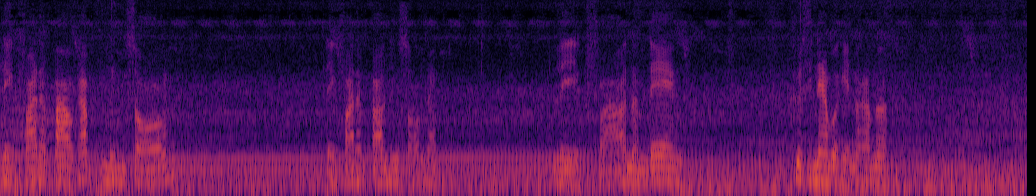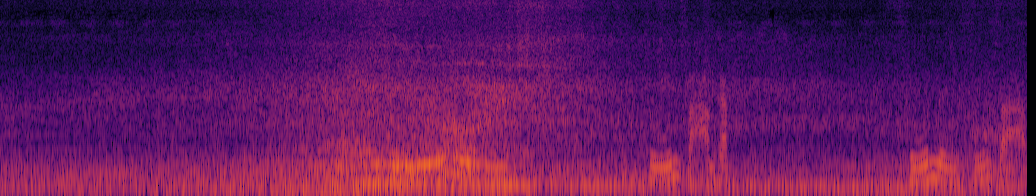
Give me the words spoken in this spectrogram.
เหล็กฟ้าน้ำเปล่าครับหนึ่งสองเหล็กฟ้าน้ำเปล่าหนึ่งสองครับเหล็กฟ้าน้ำแดง คือสีแนมบ่เห็นนะครับเนาะศูนย์สามครับศูนย์หนึ่งศูนย์สาม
